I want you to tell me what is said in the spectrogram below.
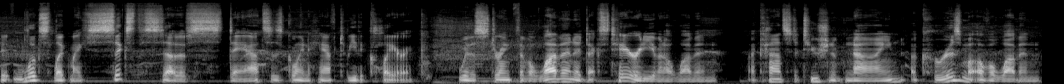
It looks like my sixth set of stats is going to have to be the cleric, with a strength of 11, a dexterity of an 11, a constitution of 9, a charisma of 11,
